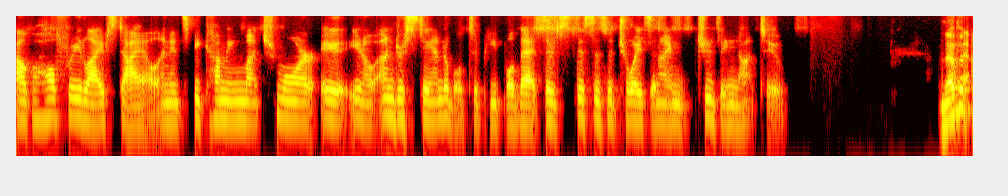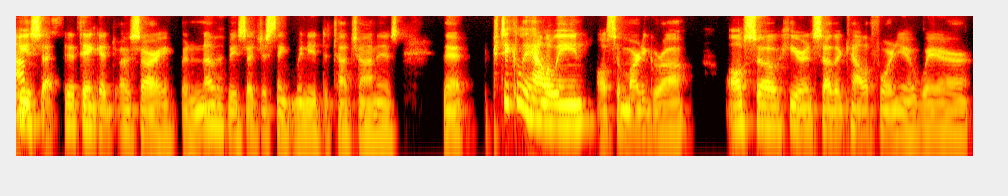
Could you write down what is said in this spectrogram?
alcohol free lifestyle and it's becoming much more eh, you know understandable to people that there's this is a choice and i'm choosing not to Another The al- piece I think, oh, sorry, but another piece I just think we need to touch on is that particularly Halloween, also Mardi Gras, also here in Southern California, where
